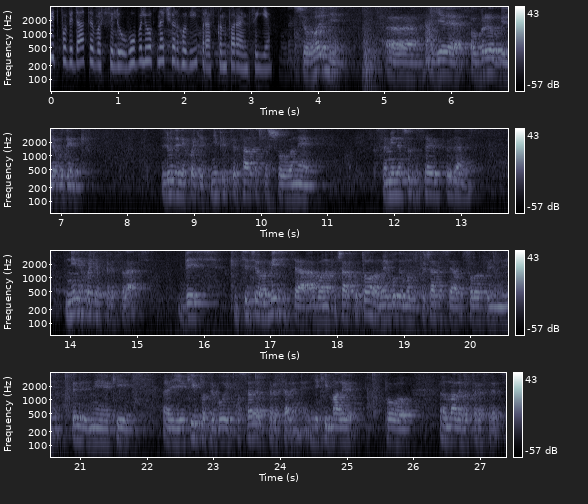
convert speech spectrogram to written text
відповідати Василю Губелю на черговій прес-конференції. Сьогодні е, є обрив біля будинків. Люди не хочуть ні підписатися, що вони самі несуть за себе відповідальність, ні не хочуть переселятися. Десь кінці цього місяця або на початку того ми будемо зустрічатися Солотвині з тими людьми, які, е, які потребують переселення, які мали, по, е, мали би переселитися.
